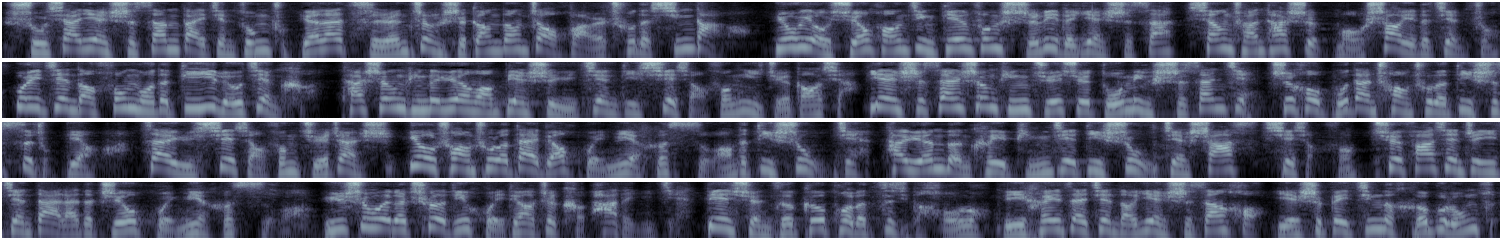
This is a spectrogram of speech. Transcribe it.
属下燕十三拜见宗主。原来此人正是刚刚召唤而出的新大佬，拥有玄黄境巅峰实力的燕十三。相传他是某少爷的剑中，未见到封魔的第一流剑客。他生平的愿望便是与剑帝谢晓峰一决高下。燕十三生平绝学夺命十三剑之后，不但创出了第十四种变化，在与谢晓峰决战时，又创出了代表毁灭和死亡的第十五剑。他原本可以凭借第十五剑杀死谢晓峰，却发现这一剑带来的只有毁灭和死亡。于是为了彻底毁掉这可怕的一剑，便选择割破了自己的喉咙。李黑在见到燕十三后，也是被惊得合不拢嘴。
